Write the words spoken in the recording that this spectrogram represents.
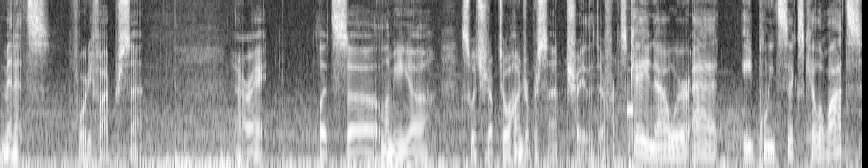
minutes, 45%. All right, let's, uh, let me uh, switch it up to 100%, show you the difference. Okay, now we're at 8.6 kilowatts.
